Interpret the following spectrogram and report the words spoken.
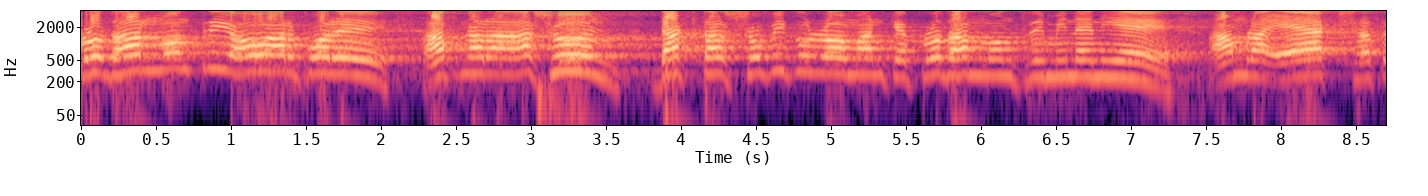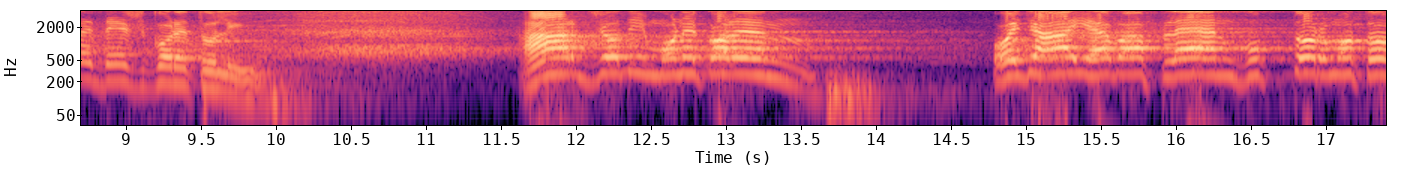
প্রধানমন্ত্রী হওয়ার পরে আপনারা আসুন, ডাক্তার শফিকুর রহমানকে প্রধানমন্ত্রী মেনে নিয়ে আমরা একসাথে দেশ গড়ে তুলি। আর যদি মনে করেন ওই যে আই হ্যাভ আ প্ল্যান গুপ্তর মতো।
